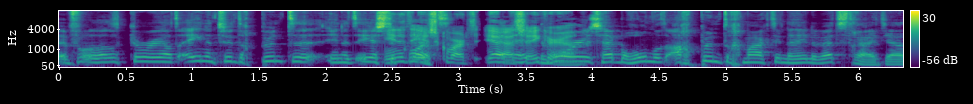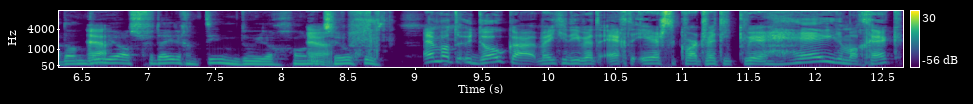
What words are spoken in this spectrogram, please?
Uh, Curry had 21 punten in het eerste kwart. In het eerste kwart, ja en, zeker. De Warriors ja. hebben 108 punten gemaakt in de hele wedstrijd. Ja, dan doe ja. je als verdedigend team doe je dan gewoon iets heel goed. En wat Udoka, weet je, die werd echt eerste kwart werd hij weer helemaal gek.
